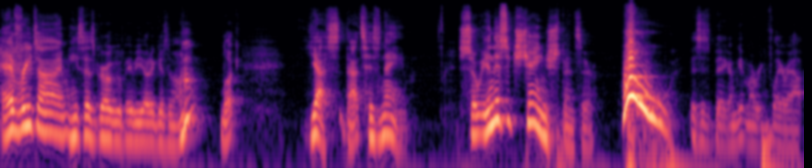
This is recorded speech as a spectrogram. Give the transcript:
Every time he says Grogu, Baby Yoda gives him a look. Yes, that's his name. So in this exchange, Spencer, woo! This is big. I'm getting my Ric Flair out.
